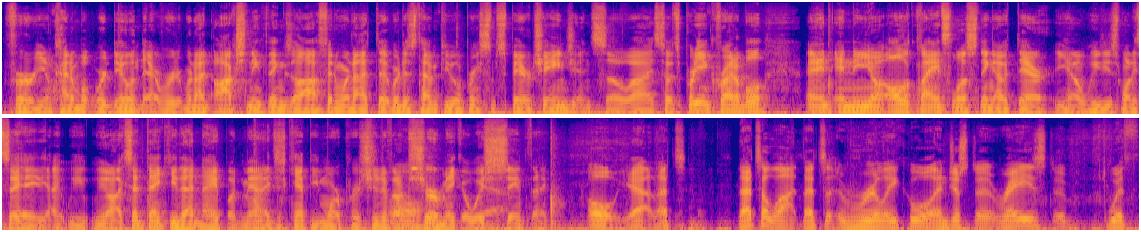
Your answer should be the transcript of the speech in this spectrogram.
for you know kind of what we're doing there. We're, we're not auctioning things off, and we're not uh, we're just having people bring some spare change in. So uh, so it's pretty incredible. And, and you know all the clients listening out there, you know we just want to say, hey, I, we you know I said thank you that night, but man, I just can't be more appreciative, and I'm Oh, sure Make a Wish yeah. same thing. Oh yeah, that's that's a lot. That's uh, really cool, and just uh, raised uh, with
